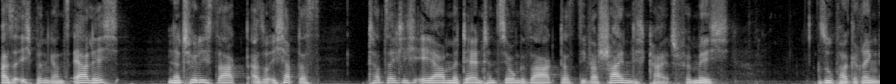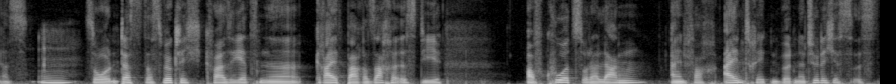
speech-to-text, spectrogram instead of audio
also ich bin ganz ehrlich, natürlich sagt, also ich habe das tatsächlich eher mit der Intention gesagt, dass die Wahrscheinlichkeit für mich super gering ist. Mhm. So, und dass das wirklich quasi jetzt eine greifbare Sache ist, die auf kurz oder lang einfach eintreten wird. Natürlich ist, ist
